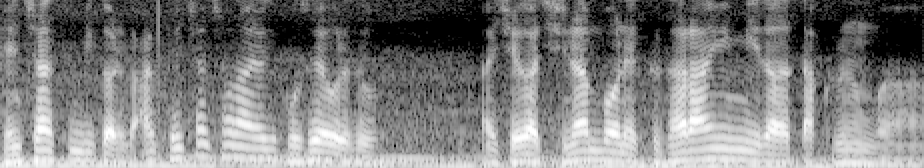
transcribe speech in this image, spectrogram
괜찮습니까? 그러니까 아 괜찮잖아 여기 보세요. 그래서 아니 제가 지난번에 그 사람입니다. 딱 그러는 거야.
